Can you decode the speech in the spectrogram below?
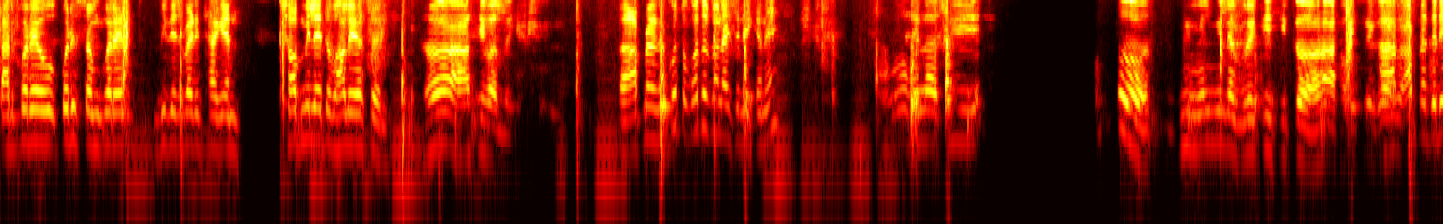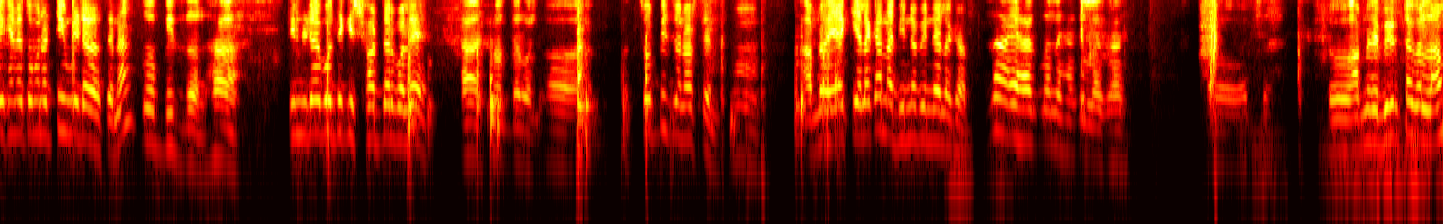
তারপরেও পরিশ্রম করেন বিদেশ বাড়ি থাকেন সব মিলে তো ভালোই আছেন। হ্যাঁ আসি ভালোই। আপনারা কত কতজন আছেন এখানে? আমরা এখানে আছি তো মেল মিলে ঘুরেছি তো আসতেছে আর আপনাদের এখানে তো মানে টিম লিডার আছে না? চব্বিশ জন হ্যাঁ। টিম লিডার বলতে কি সর্দার বলে? হ্যাঁ সর্দার বলে। চব্বিশ জন আসছেন। হুম। আপনারা একই এলাকা না ভিন্ন ভিন্ন এলাকার? না এ হাক মানে হাকে ও আচ্ছা। তো আপনারা বিরক্ত করলাম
